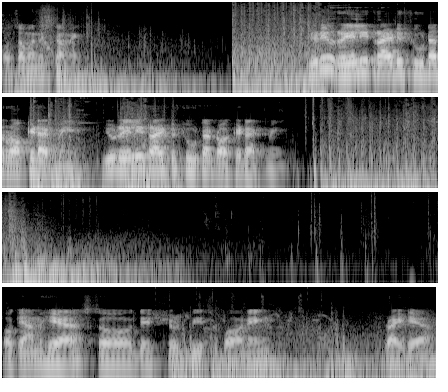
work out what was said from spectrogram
Oh, someone is coming. Did you really try to shoot a rocket at me? You really tried to shoot a rocket at me. Okay, I'm here, so they should be spawning right here.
